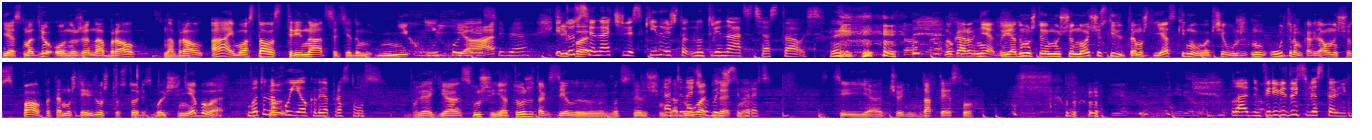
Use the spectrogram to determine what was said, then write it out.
я смотрю, он уже набрал, набрал... А, ему осталось 13. Я думаю, нихуя. Нихуя себе. И Типа- тут все начали скидывать, что ну 13 осталось. Ну, короче, нет, ну я думаю, что ему еще ночью скинули, потому что я скинул вообще уже, ну, утром, когда он еще спал, потому что я видел, что сториз больше не было. Вот он Ну, охуел, когда проснулся. Блядь, я, слушай, я тоже так сделаю вот в следующем А году ты на что будешь собирать? Ты- Я что-нибудь на Теслу. Ладно, переведу тебе стольник.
